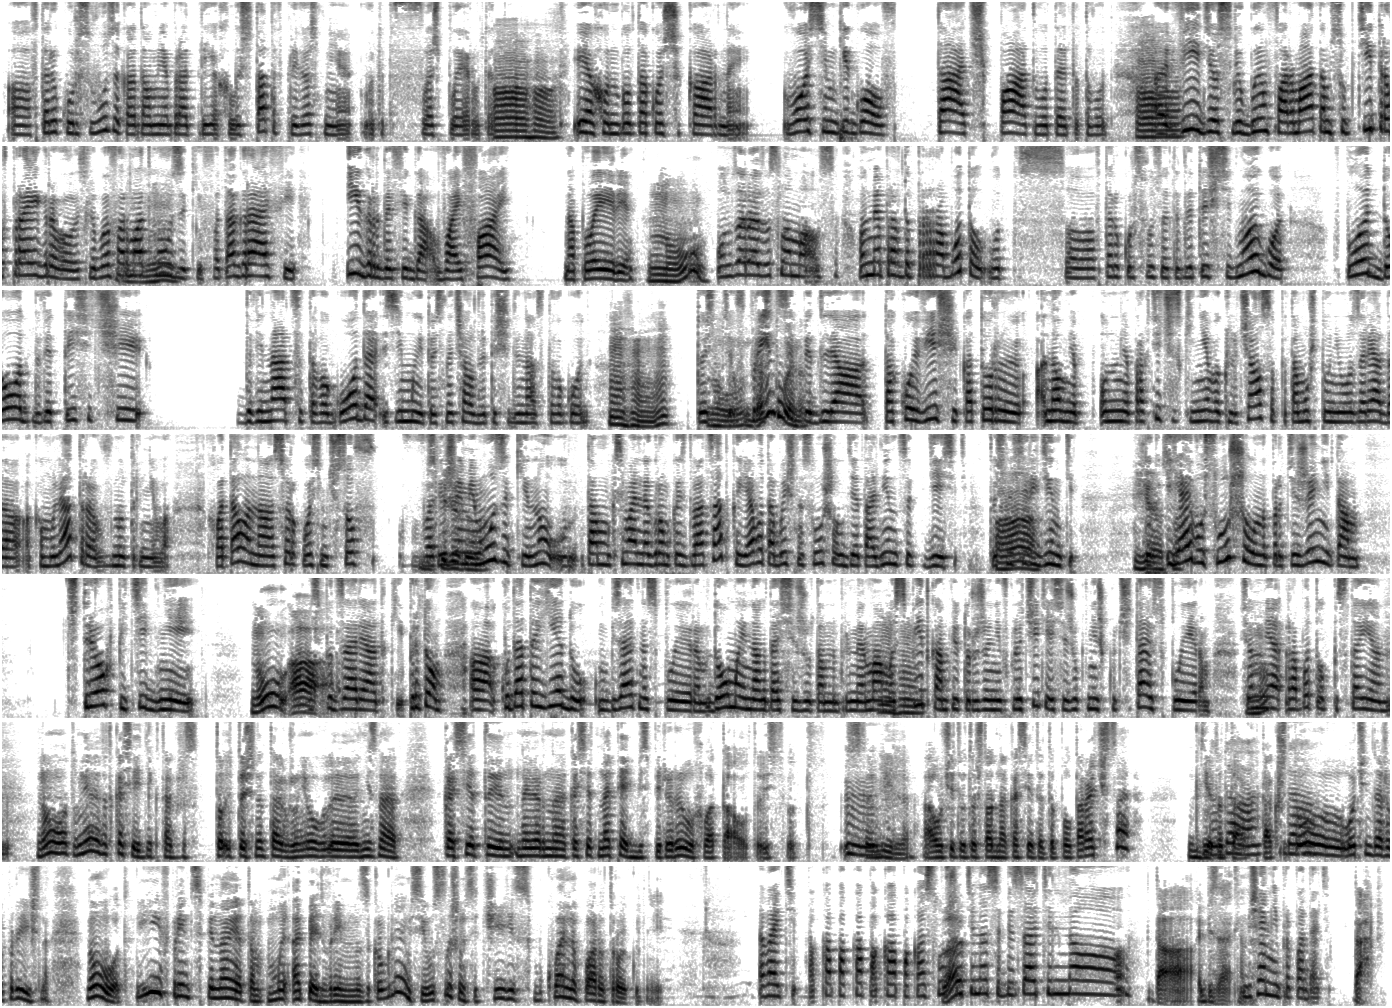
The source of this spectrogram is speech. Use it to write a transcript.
а, второй курс вуза, когда у меня брат приехал из Штатов, привез мне вот этот флешплеер вот этот. Ага. Эх, он был такой шикарный. 8 гигов, тачпад вот этот вот, А-а-а. видео с любым форматом субтитров проигрывалось, любой формат mm-hmm. музыки, фотографии, игр дофига, Wi-Fi на плеере. Ну? Он, зараза, сломался. Он меня, правда, проработал, вот с, э, второй курс вуза, это 2007 год, вплоть до 2012 года зимы, то есть начала 2012 года. Угу. То есть, ну, в принципе, для такой вещи, которую она у меня, он у меня практически не выключался, потому что у него заряда аккумулятора внутреннего хватало на 48 часов в Без режиме перерыва. музыки, ну, там максимальная громкость двадцатка, я вот обычно слушал где-то 11-10, то есть А-а-а. на серединке. Так, я его слушала на протяжении там 4-5 дней. Ну, а... Из подзарядки. Притом, а, куда-то еду, обязательно с плеером. Дома иногда сижу, там, например, мама угу. спит, компьютер уже не включить, я сижу, книжку читаю с плеером. Все, ну. он у меня работал постоянно. Ну, вот у меня этот кассетник также, точно так же. У него, э, не знаю, кассеты, наверное, кассет на 5 без перерыва хватало. То есть, вот, mm. стабильно. А учитывая то, что одна кассета это полтора часа, где-то ну, так. Да, так что да. очень даже прилично. Ну вот. И, в принципе, на этом мы опять временно закругляемся и услышимся через буквально пару-тройку дней. Давайте, пока-пока-пока-пока. Слушайте да? нас обязательно. Да, обязательно. Обещаем не пропадать. Да.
